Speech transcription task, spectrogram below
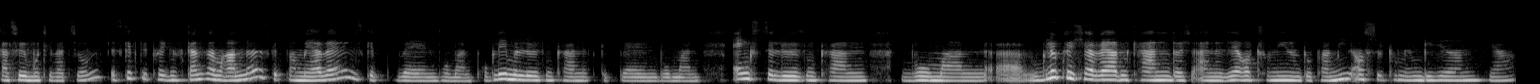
ganz viel Motivation. Es gibt übrigens ganz am Rande, es gibt noch mehr Wellen. Es gibt Wellen, wo man Probleme lösen kann. Es gibt Wellen, wo man Ängste lösen kann, wo man äh, glücklicher werden kann durch eine Serotonin- und Dopaminausschüttung im Gehirn. Ja.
